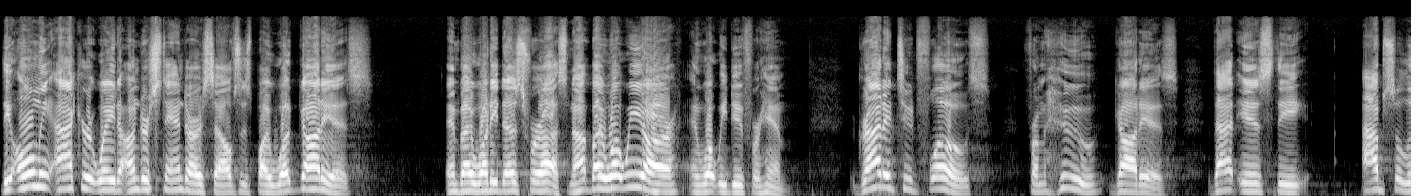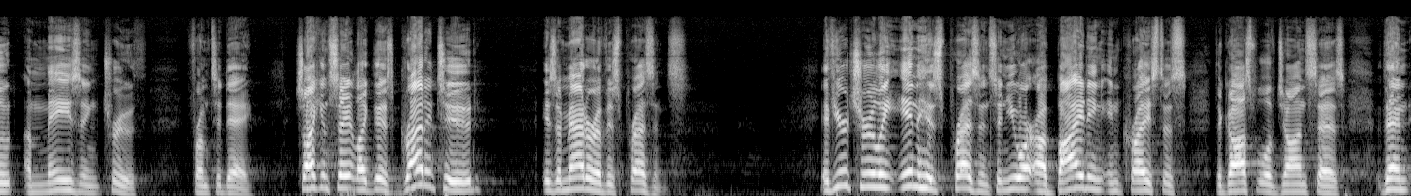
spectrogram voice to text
The only accurate way to understand ourselves is by what God is and by what He does for us, not by what we are and what we do for Him. Gratitude flows from who God is. That is the absolute amazing truth from today. So I can say it like this gratitude is a matter of His presence. If you're truly in His presence and you are abiding in Christ, as the Gospel of John says, then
